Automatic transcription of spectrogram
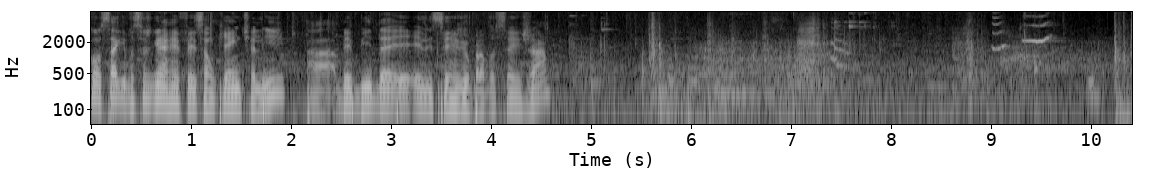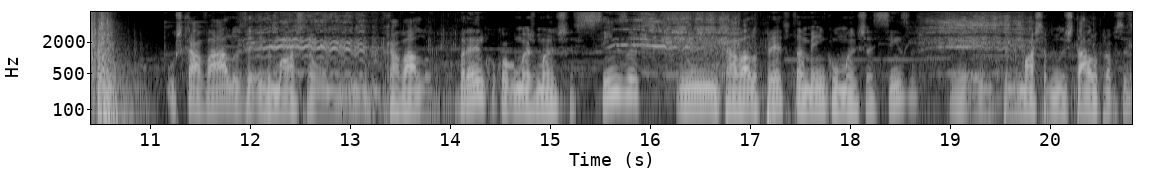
Tu consegue, vocês ganham a refeição quente ali. A bebida ele serviu pra vocês já. Os cavalos, ele mostra um, cavalo branco com algumas manchas cinzas e um cavalo preto também com manchas cinzas. Ele, ele mostra no estábulo pra vocês.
